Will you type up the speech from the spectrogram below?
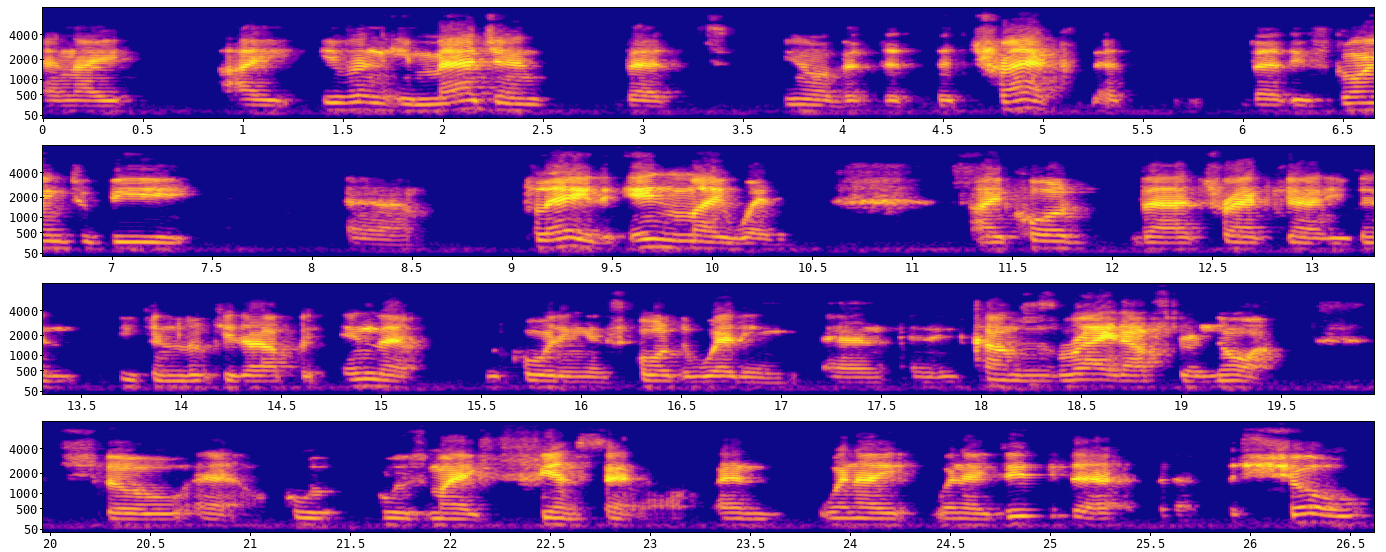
And I I even imagined that you know the, the, the track that that is going to be uh, played in my wedding. I called that track. Uh, you can you can look it up in the recording. It's called "The Wedding," and, and it comes right after Noah. So uh, who who's my fiance? And when I when I did the the, the show,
